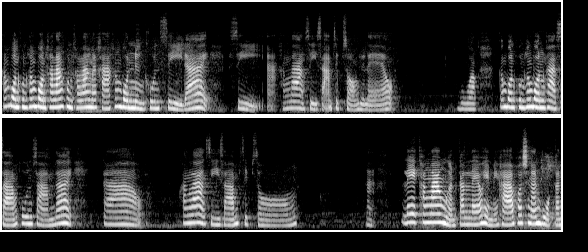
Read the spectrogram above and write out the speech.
ข้างบนคูณข้างบนข้างล่างคูณข้างล่างนะคะ ข้างบน1คูณ4ได้4อะข้างล่าง 4 32 อยู่แล้ว บวกข้างบนคูณข้างบนค่ะ3คูณ3ได้ 9 ข้างล่าง 4 32อะเลขข้างล่างเหมือนกันแล้วเห็นไหมคะ เพราะฉะนั้นบวกกัน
